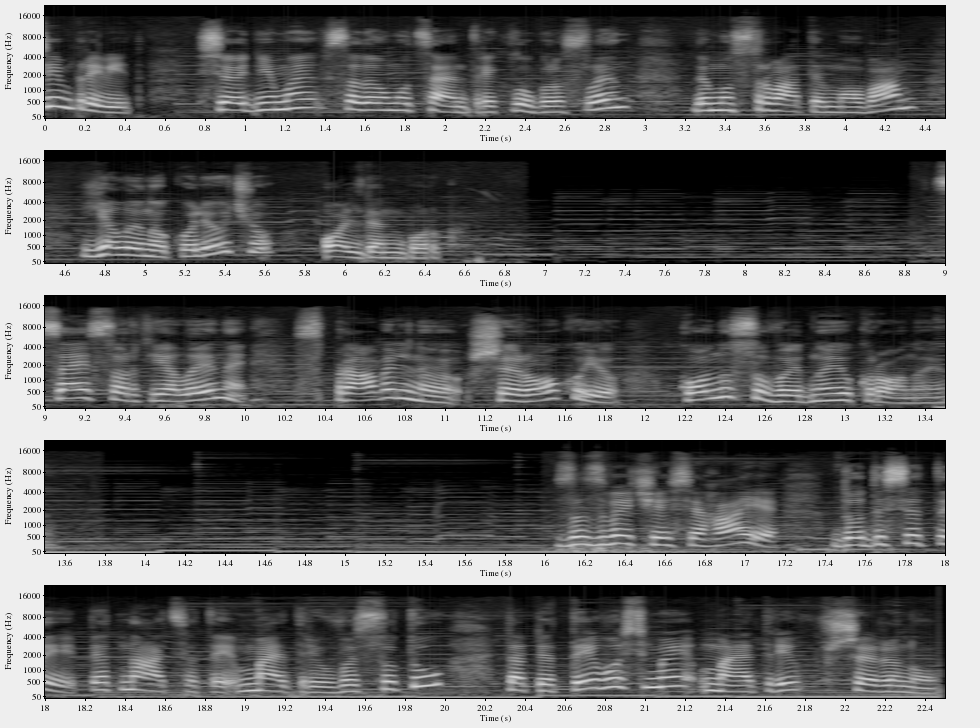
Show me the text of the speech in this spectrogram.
Всім привіт! Сьогодні ми в садовому центрі клуб рослин демонструватимемо вам ялину колючу Ольденбург. Цей сорт ялини з правильною широкою конусовидною кроною. Зазвичай сягає до 10-15 метрів висоту та 5-8 метрів в ширину.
